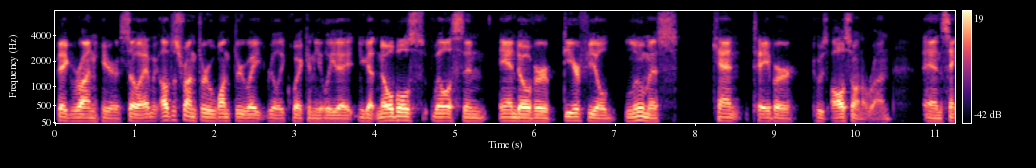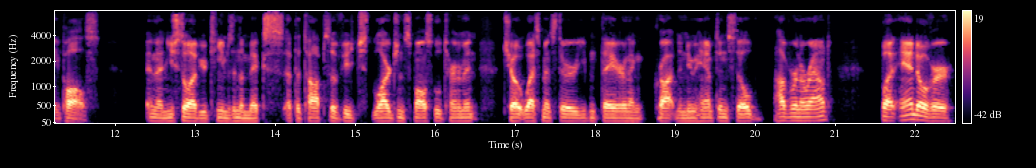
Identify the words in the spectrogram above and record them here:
big run here. So I'll just run through one through eight really quick in the Elite Eight. You got Nobles, Williston, Andover, Deerfield, Loomis, Kent, Tabor, who's also on a run, and St. Paul's. And then you still have your teams in the mix at the tops of each large and small school tournament. Choate, Westminster, even Thayer, and then Groton and New Hampton still hovering around. But Andover,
